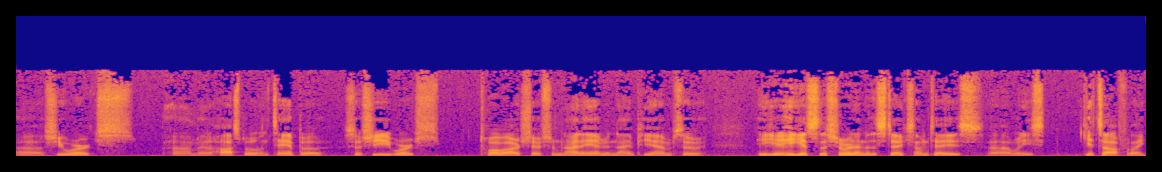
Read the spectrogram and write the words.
Uh, she works um, at a hospital in Tampa, so she works 12-hour shifts from 9 a.m. to 9 p.m. So he he gets the short end of the stick some days uh, when he gets off for like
